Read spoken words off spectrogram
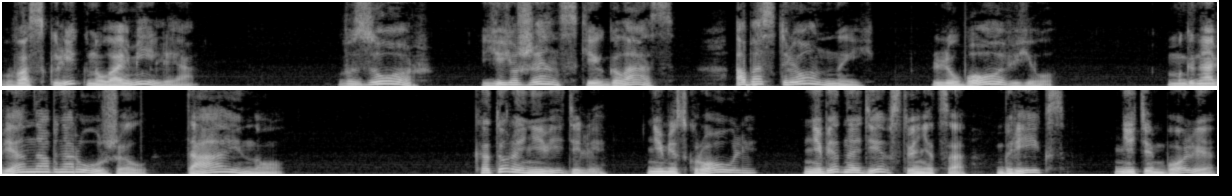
Воскликнула Эмилия. Взор ее женских глаз, обостренный любовью, мгновенно обнаружил тайну, которой не видели ни мисс Кроули, ни бедная девственница Брикс, ни тем более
